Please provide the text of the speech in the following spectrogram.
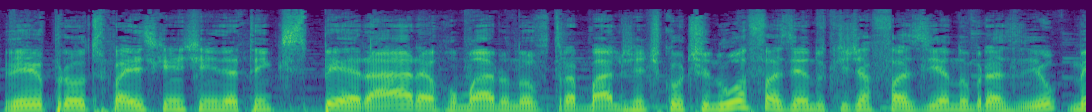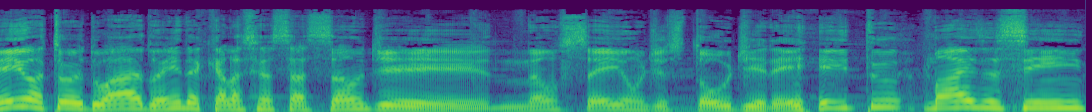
veio para outro país que a gente ainda tem que esperar arrumar um novo trabalho, a gente continua fazendo o que já fazia no Brasil. Meio atordoado ainda, aquela sensação de não sei onde estou direito, mas, assim,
